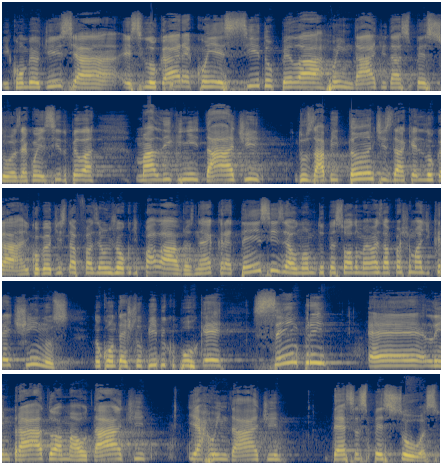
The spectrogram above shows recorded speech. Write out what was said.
E como eu disse, a, esse lugar é conhecido pela ruindade das pessoas, é conhecido pela malignidade dos habitantes daquele lugar. E como eu disse, dá para fazer um jogo de palavras, né? Cretenses é o nome do pessoal, mas dá para chamar de cretinos no contexto bíblico, porque sempre é lembrado a maldade e a ruindade dessas pessoas.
